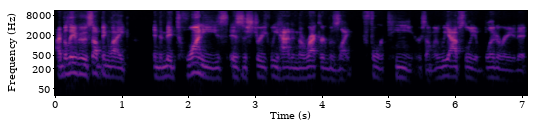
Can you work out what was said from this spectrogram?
I believe it was something like in the mid 20s is the streak we had, and the record was like 14 or something. We absolutely obliterated it.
